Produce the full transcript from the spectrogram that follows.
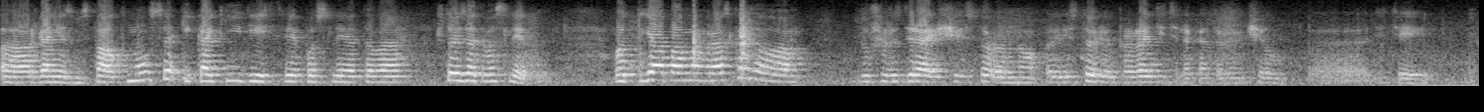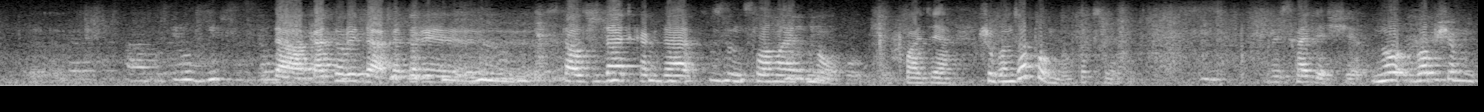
э, организм столкнулся и какие действия после этого, что из этого следует. Вот я, по-моему, рассказывала вам душераздирающую историю, э, историю про родителя, который учил э, детей. Э, да, который, да, который э, стал ждать, когда сын сломает ногу, упадя, чтобы он запомнил как следует происходящее. Но, в общем,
